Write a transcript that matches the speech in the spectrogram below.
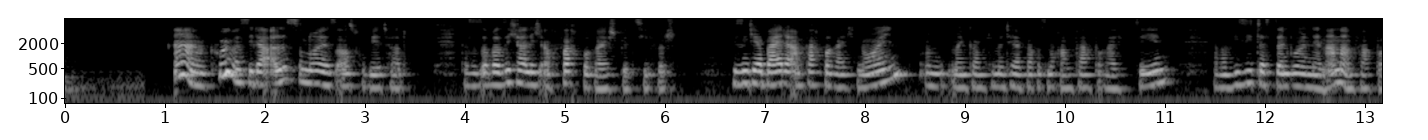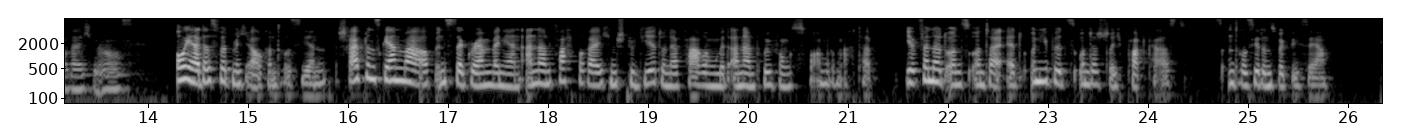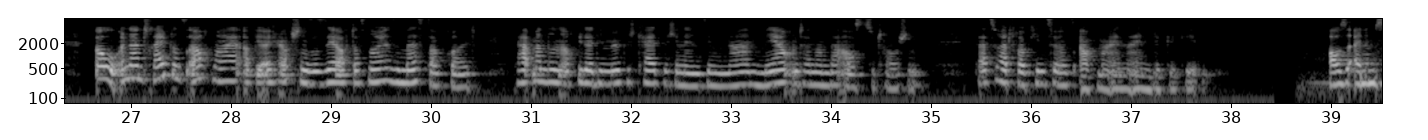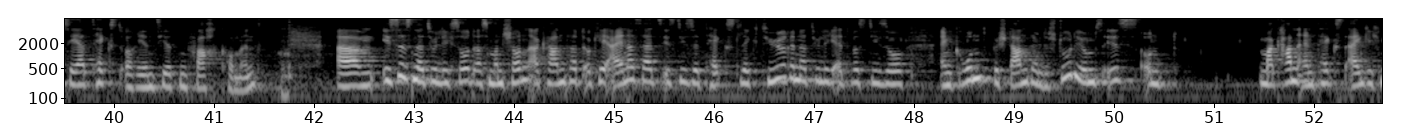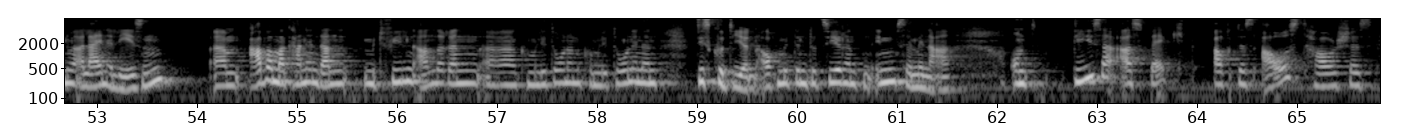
Ah, cool, was sie da alles so Neues ausprobiert hat. Das ist aber sicherlich auch fachbereichsspezifisch. Wir sind ja beide am Fachbereich 9 und mein Komplementärfach ist noch am Fachbereich 10. Aber wie sieht das denn wohl in den anderen Fachbereichen aus? Oh ja, das würde mich auch interessieren. Schreibt uns gerne mal auf Instagram, wenn ihr in anderen Fachbereichen studiert und Erfahrungen mit anderen Prüfungsformen gemacht habt. Ihr findet uns unter unibits-podcast. Das interessiert uns wirklich sehr. Oh, und dann schreibt uns auch mal, ob ihr euch auch schon so sehr auf das neue Semester freut. Da hat man dann auch wieder die Möglichkeit, sich in den Seminaren mehr untereinander auszutauschen. Dazu hat Frau Kienzel uns auch mal einen Einblick gegeben. Aus einem sehr textorientierten Fach kommend ähm, ist es natürlich so, dass man schon erkannt hat, okay, einerseits ist diese Textlektüre natürlich etwas, die so ein Grundbestandteil des Studiums ist und man kann einen Text eigentlich nur alleine lesen, ähm, aber man kann ihn dann mit vielen anderen äh, Kommilitonen und Kommilitoninnen diskutieren, auch mit den Dozierenden im Seminar. Und dieser Aspekt auch des Austausches,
